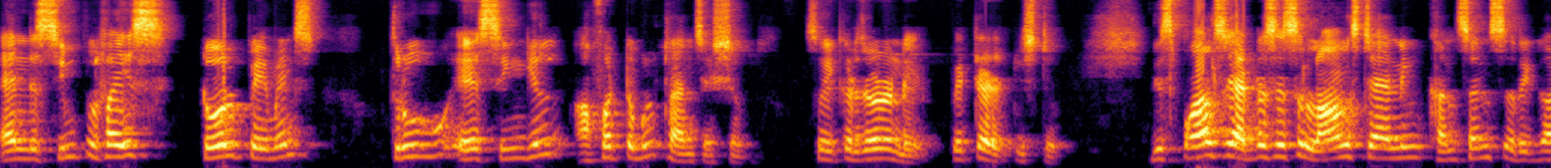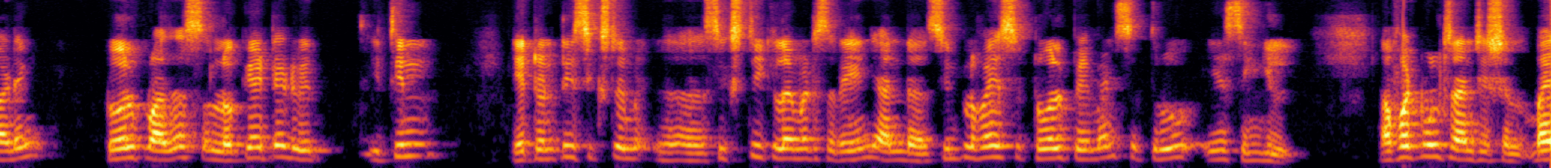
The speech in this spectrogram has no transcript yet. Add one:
and simplifies toll payments through a single affordable transaction. So ఇక్కడ చూడండి పెట్టాడు twist this policy addresses long standing concerns regarding toll plazas located with with in a 20 60, uh, 60 kilometers range and uh, simplifies toll payments through a single affordable transaction by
